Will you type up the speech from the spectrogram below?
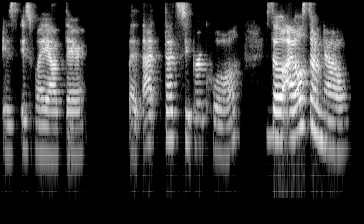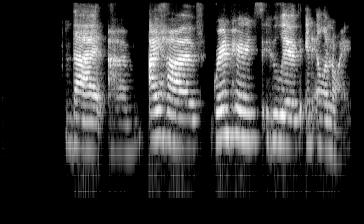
is is way out there but that that's super cool so i also know that um, i have grandparents who live in illinois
